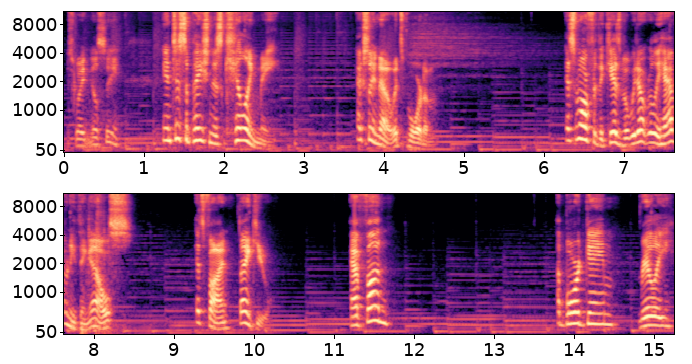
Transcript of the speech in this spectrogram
Just wait and you'll see. Anticipation is killing me. Actually, no, it's boredom. It's more for the kids, but we don't really have anything else. It's fine, thank you. Have fun! A board game? Really?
